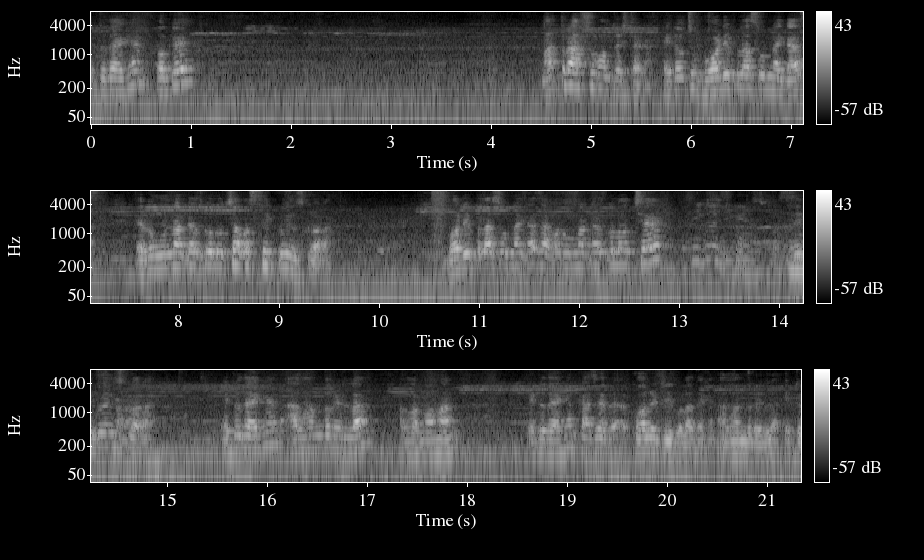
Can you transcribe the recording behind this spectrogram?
একটু দেখেন ওকে মাত্র আটশো পঞ্চাশ টাকা। এটা হচ্ছে বডি প্লাস উন্নয় কাজ, এবং উন্নয় কাজগুলো হচ্ছে আবার সিকুয়েন্স করা। বডি প্লাস উন্নয় কাজ আবার উন্নয় কাজগুলো হচ্ছে সিকুয়েন্স করা। একটু দেখেন, আলহামদুলিল্লাহ, আল্লাহ মহান। একটু দেখেন, কাজের কোয়ালিটি গুলা দেখেন, আলহামদুলিল্লাহ, একটু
